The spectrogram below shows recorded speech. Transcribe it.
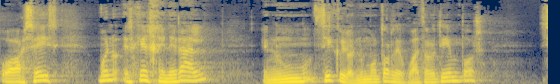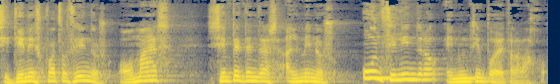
o a 6? Bueno, es que en general en un ciclo, en un motor de cuatro tiempos, si tienes cuatro cilindros o más, siempre tendrás al menos un cilindro en un tiempo de trabajo.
